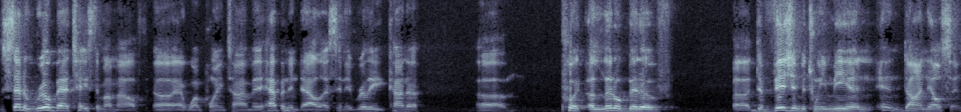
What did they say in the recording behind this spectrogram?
set a real bad taste in my mouth uh, at one point in time. It happened in Dallas, and it really kind of uh, put a little bit of uh, division between me and and Don Nelson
